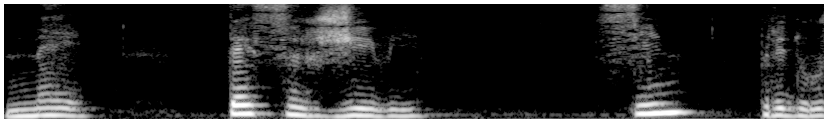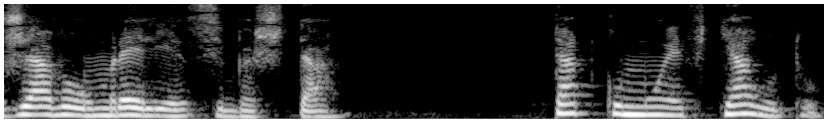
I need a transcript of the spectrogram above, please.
Не, те са живи. Син придружава умрелия си баща. татко му е в тялото,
